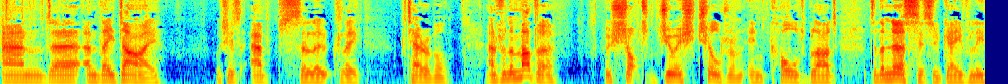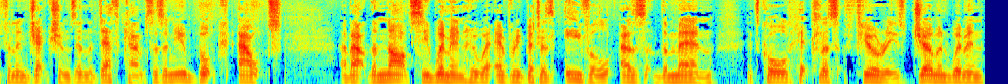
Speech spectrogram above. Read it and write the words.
and uh, and they die, which is absolutely Terrible. And from the mother who shot Jewish children in cold blood to the nurses who gave lethal injections in the death camps, there's a new book out about the Nazi women who were every bit as evil as the men. It's called Hitler's Furies German Women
